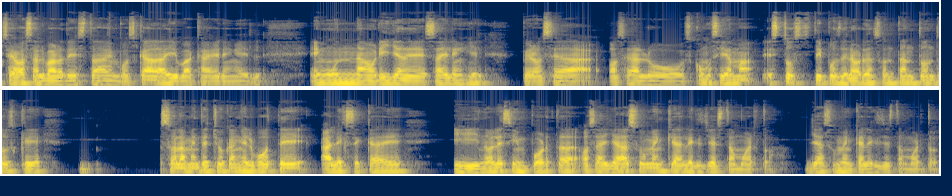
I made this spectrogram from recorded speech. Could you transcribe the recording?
se va a salvar de esta emboscada y va a caer en el, en una orilla de Silent Hill. Pero, o sea, o sea, los, ¿cómo se llama? Estos tipos de la orden son tan tontos que solamente chocan el bote, Alex se cae y no les importa, o sea, ya asumen que Alex ya está muerto. Ya asumen que Alex ya está muerto.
